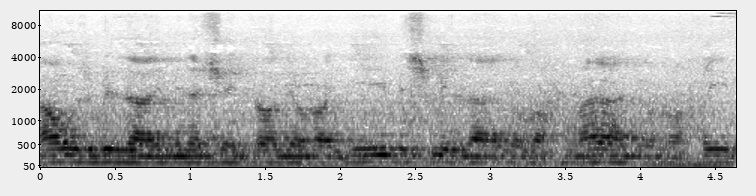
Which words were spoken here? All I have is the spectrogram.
أعوذ بالله من الشيطان الرجيم بسم الله الرحمن الرحيم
